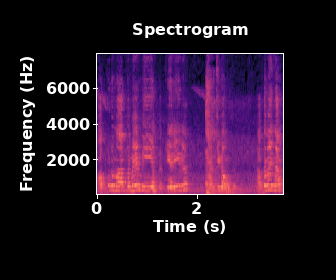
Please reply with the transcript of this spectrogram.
అప్పుడు మాత్రమే మీ యొక్క కెరీర్ మంచిగా ఉంటుంది. అర్థమైందా?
